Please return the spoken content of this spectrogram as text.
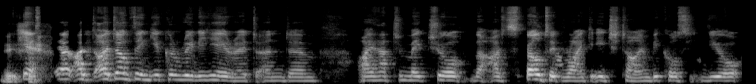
It's, yes, I, I don't think you can really hear it, and um, I had to make sure that I spelt it right each time because your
